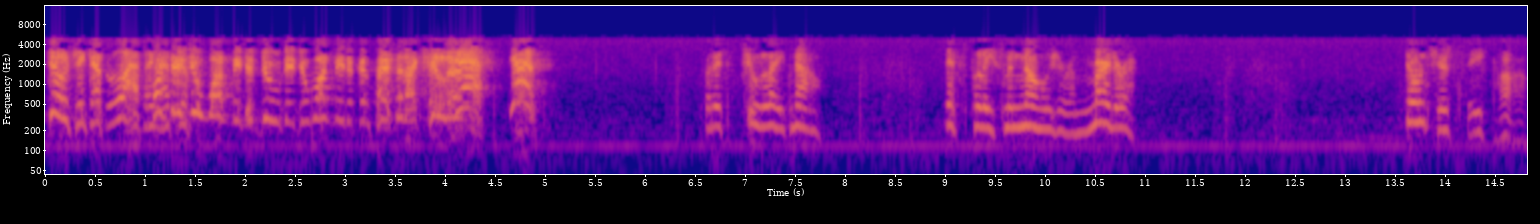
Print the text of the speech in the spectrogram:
still she kept laughing What at you. What did you want me to do? Did you want me to confess that I killed her? Yes, yes! But it's too late now. This policeman knows you're a murderer. Don't you see, Tom?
